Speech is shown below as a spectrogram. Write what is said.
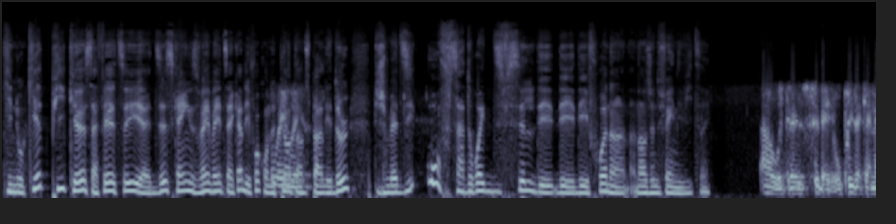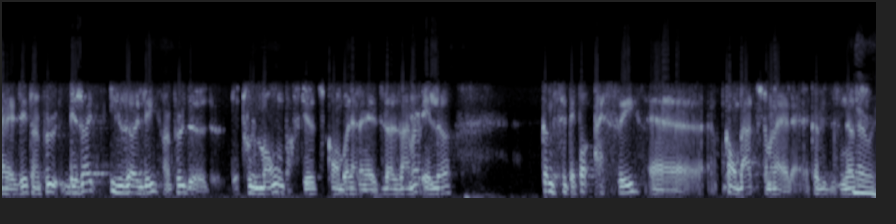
qui nous quittent, puis que ça fait tu sais, 10, 15, 20, 25 ans des fois qu'on n'a Oui, plus oui. entendu parler d'eux. Puis je me dis, ouf, ça doit être difficile des, des, des fois dans, dans une fin de vie. Ah oui, très difficile. Ben, aux prises avec la maladie, être un peu déjà être isolé un peu de, de, de tout le monde parce que tu combats la maladie d'Alzheimer. Et là, comme si c'était pas assez euh, combattre justement la, la COVID-19, Ah oui.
